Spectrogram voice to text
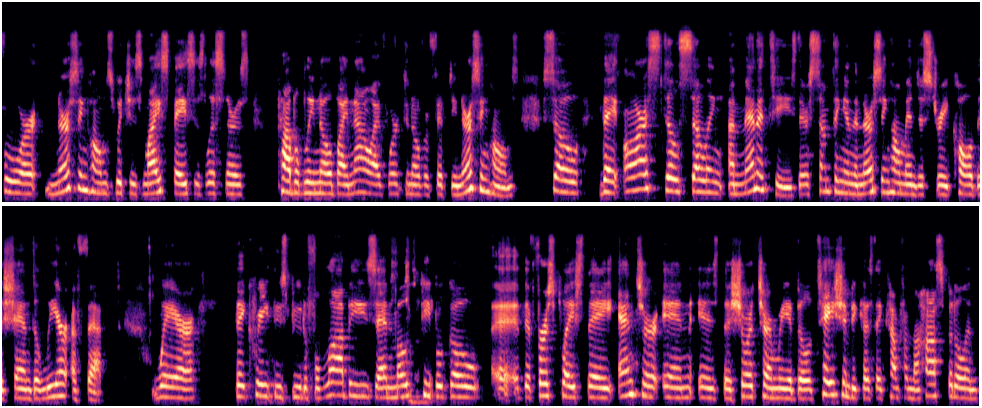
for nursing homes, which is my space, as listeners probably know by now, I've worked in over 50 nursing homes. So they are still selling amenities. There's something in the nursing home industry called the chandelier effect, where they create these beautiful lobbies and most people go uh, the first place they enter in is the short-term rehabilitation because they come from the hospital and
